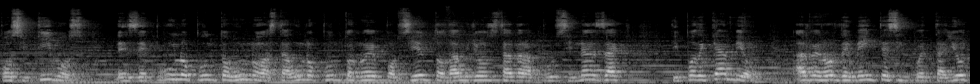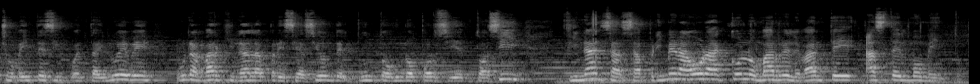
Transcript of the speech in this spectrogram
positivos desde 1.1 hasta 1.9%, Dow Jones, Standard Poor's y Nasdaq, tipo de cambio alrededor de 20.58, 20.59, una marginal apreciación del 0.1%. Así, finanzas a primera hora con lo más relevante hasta el momento.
